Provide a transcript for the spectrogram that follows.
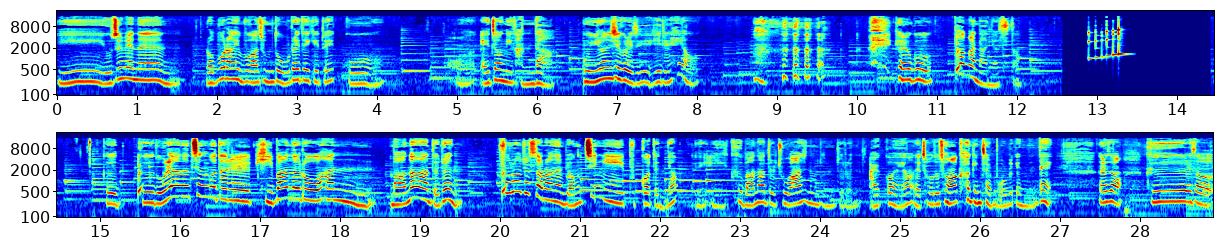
이 요즘에는 Love Live가 좀 더 오래되기도 했고 어, 애정이 간다 뭐 이런 식으로 이제 얘기를 해요 결국 파가 나뉘었어. 그, 그 노래하는 친구들을 기반으로 한 만화들은 프로듀서라는 명칭이 붙거든요. 그 만화들 좋아하시는 분들은 알 거예요. 네, 저도 정확하긴 잘 모르겠는데. 그래서 그래서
